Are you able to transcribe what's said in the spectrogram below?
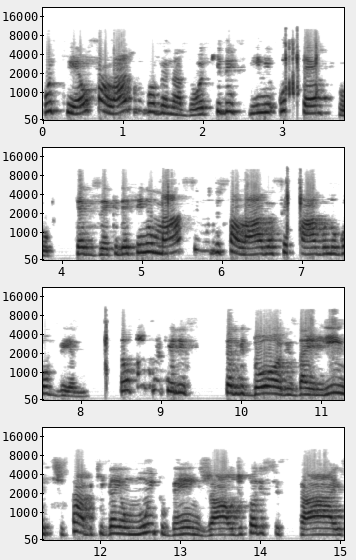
porque é o salário do governador que define o teto quer dizer que define o máximo de salário a ser pago no governo. Então, todos aqueles servidores da elite, sabe, que ganham muito bem já, auditores fiscais,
